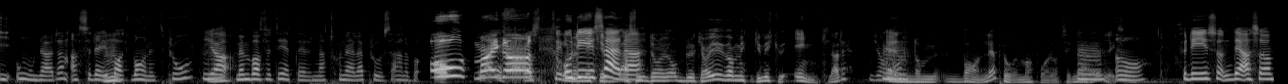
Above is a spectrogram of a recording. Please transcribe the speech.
i onödan, alltså det är ju Mm. bara ett vanligt prov. Ja. Men bara för att det heter nationella prov så alla bara Oh my god! Och det är mycket, så här- alltså, de brukar ju vara mycket, mycket enklare Ja. Än de vanliga proven man får av sin lärare Mm. liksom. Ja. För det är ju så, det är alltså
